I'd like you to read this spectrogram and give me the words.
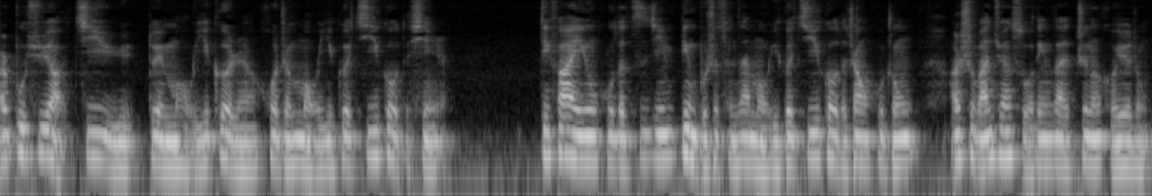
而不需要基于对某一个人或者某一个机构的信任。DeFi 用户的资金并不是存在某一个机构的账户中，而是完全锁定在智能合约中，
